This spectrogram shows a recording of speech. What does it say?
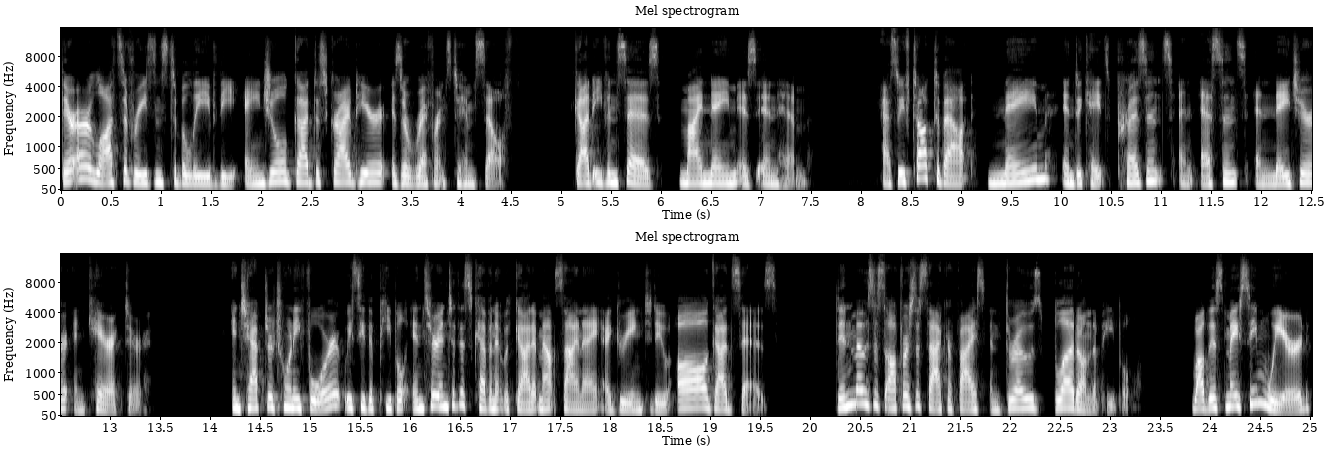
There are lots of reasons to believe the angel God described here is a reference to himself. God even says, My name is in him. As we've talked about, name indicates presence and essence and nature and character. In chapter 24, we see the people enter into this covenant with God at Mount Sinai, agreeing to do all God says. Then Moses offers a sacrifice and throws blood on the people. While this may seem weird,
